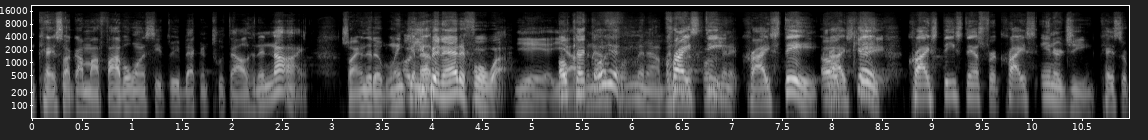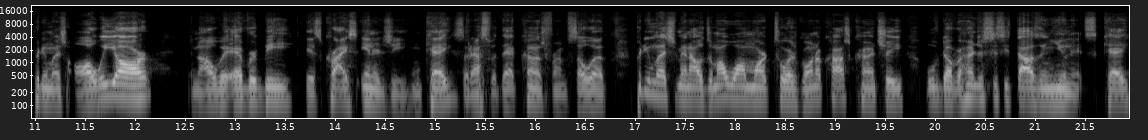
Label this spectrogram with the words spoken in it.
Okay, so I got my 501c3 back in 2009. So I ended up Oh, linking you've up. been at it for a while. yeah, yeah. Okay, I've been go ahead. For a minute. I've been at for a Christ-E. minute. Christ-E. Christ-E. Okay. Christ stands for Christ Energy. Okay, so pretty much all we are and all we'll ever be is Christ Energy. Okay, so that's what that comes from. So, uh, pretty much, man, I was doing my Walmart tours, going across country, moved over 160,000 units. Okay,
